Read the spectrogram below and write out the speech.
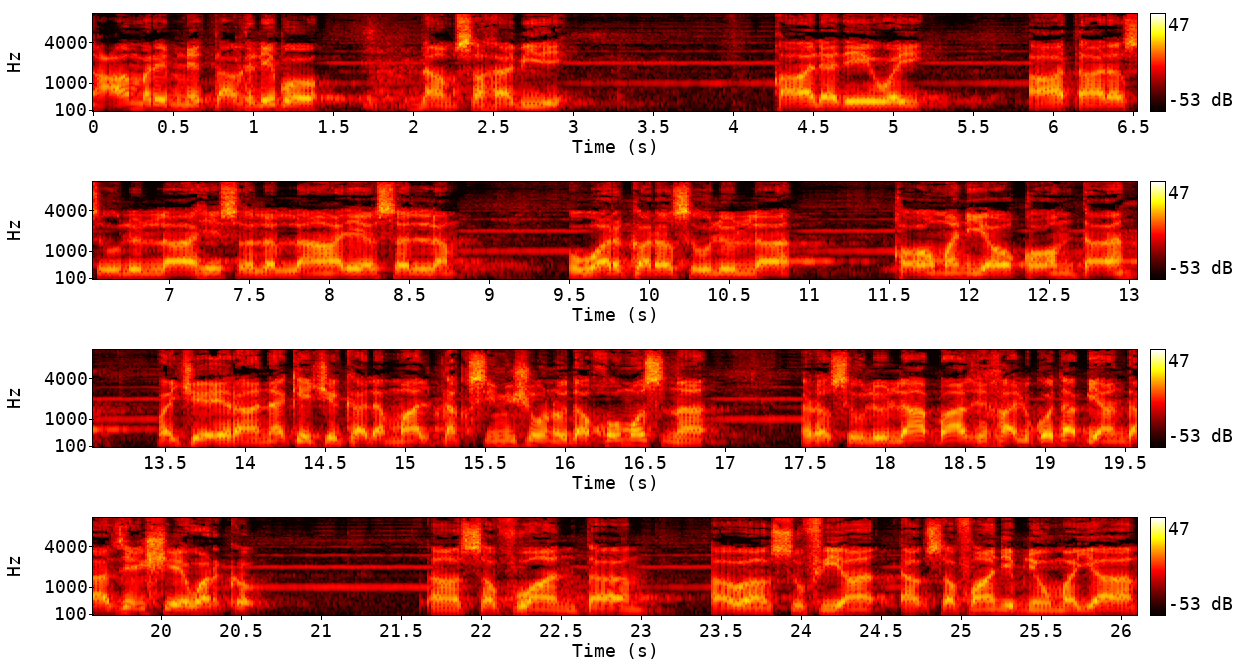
عمرو بن تغلب دام صحابي دي قال دی وی آتا رسول الله صلی الله علیه وسلم ورک رسول الله قوما یو قوم ته په جعرانه کې چې کله مال تقسیم شو نو د خمس نه رسول الله بعضې خلکو ته بې اندازې شی ورکو صفوان ته او سفیان صفان ابن امیه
